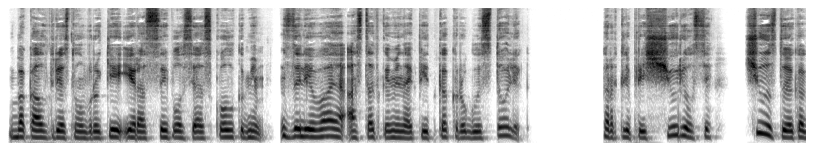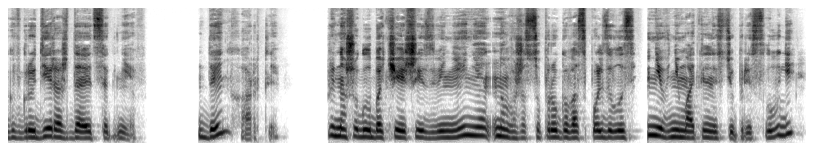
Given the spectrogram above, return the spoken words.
Бокал треснул в руке и рассыпался осколками, заливая остатками напитка круглый столик. Хартли прищурился, чувствуя, как в груди рождается гнев. Дэн Хартли. Приношу глубочайшие извинения, но ваша супруга воспользовалась невнимательностью прислуги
